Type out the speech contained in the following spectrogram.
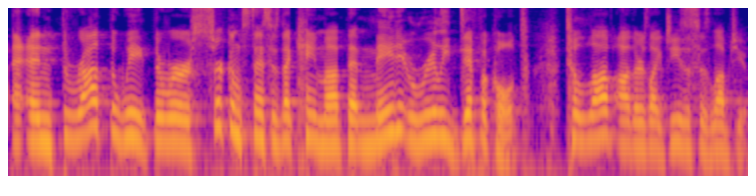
and throughout the week, there were circumstances that came up that made it really difficult to love others like Jesus has loved you.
